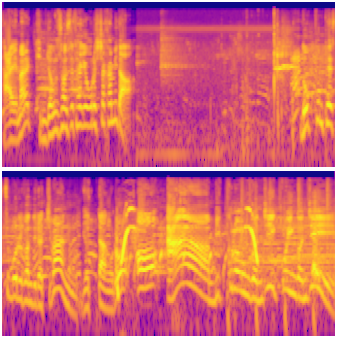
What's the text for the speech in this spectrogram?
4회 말 김정수 선수 타격으로 시작합니다. 높은 패스트볼을 건드렸지만 유땅으로 어? 아! 미끄러운 건지 꼬인 건지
